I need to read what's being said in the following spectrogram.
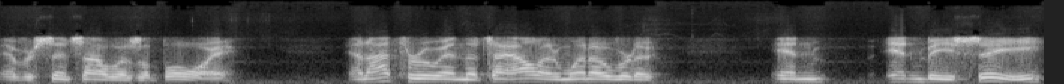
ever since I was a boy, and I threw in the towel and went over to N- NBC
